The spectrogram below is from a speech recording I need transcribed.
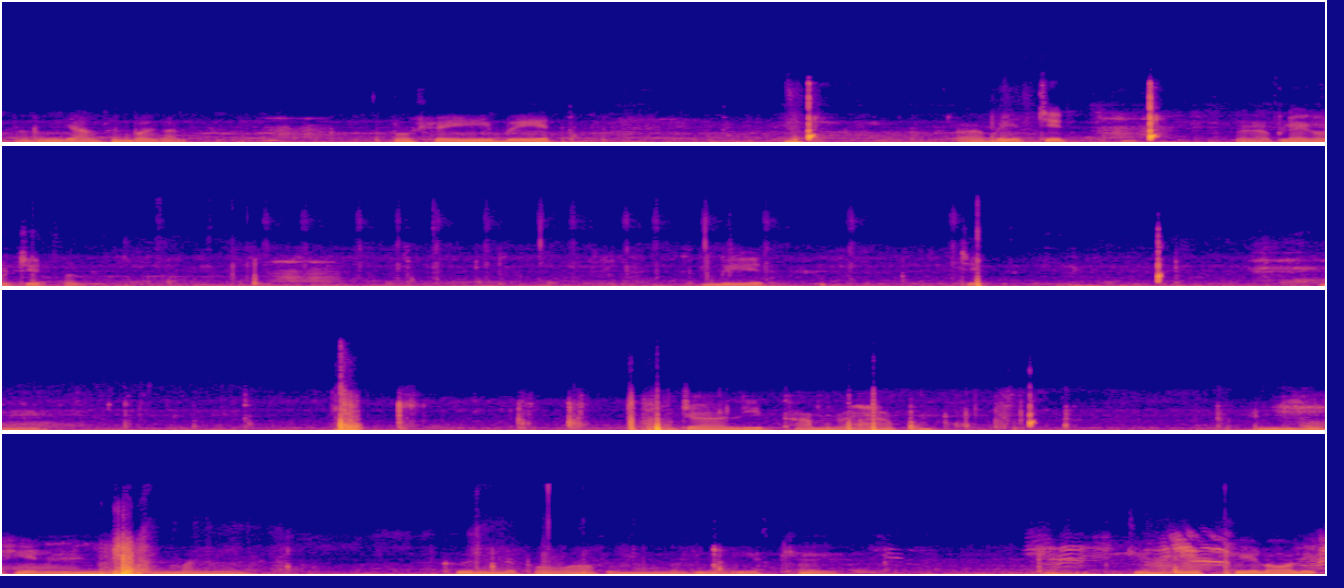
เอาทุกอย่างขึ้นไปก่อนเราใช้เบสอ่าเบสเจ็ดระดับแรกเอาเจ็ดก่อนเบสเจ็ดอืมผม จะรีบทำหน่อยนะครับผม อันนี้ที่เห็นวันมันขึ้นเลยเพราะว่าผมยิง FK อืมกิน FK รอเหล็ก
